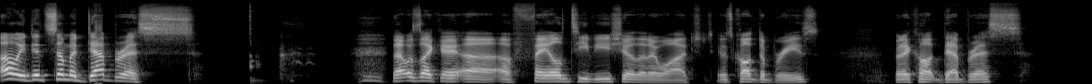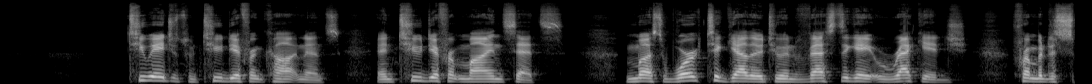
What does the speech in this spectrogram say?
Oh, he did some of Debris. that was like a uh, a failed TV show that I watched. It was called Debris, but I call it Debris. Two agents from two different continents and two different mindsets must work together to investigate wreckage from a dis-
